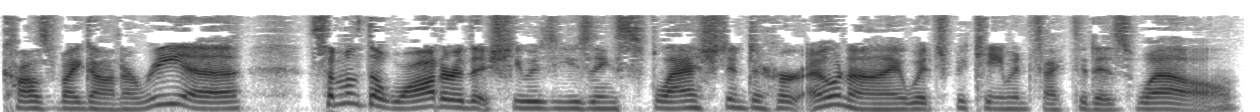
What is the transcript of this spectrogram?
caused by gonorrhea, some of the water that she was using splashed into her own eye, which became infected as well.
